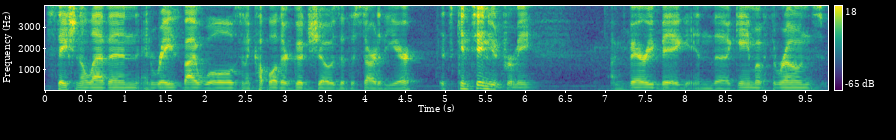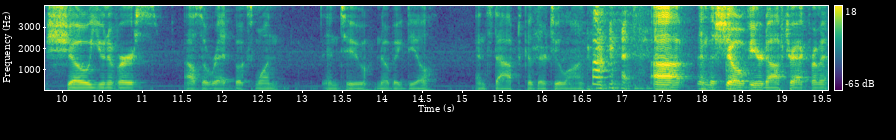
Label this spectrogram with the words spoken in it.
Station Eleven and Raised by Wolves and a couple other good shows at the start of the year. It's continued for me. I'm very big in the Game of Thrones show universe. I also read books one and two, no big deal, and stopped because they're too long. uh, and the show veered off track from it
